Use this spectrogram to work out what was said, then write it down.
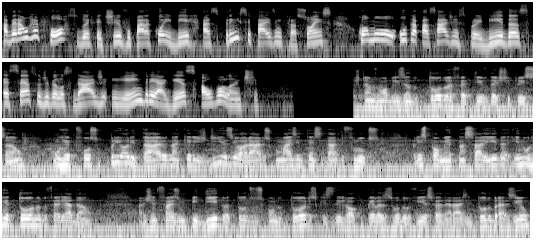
Haverá um reforço do efetivo para coibir as principais infrações, como ultrapassagens proibidas, excesso de velocidade e embriaguez ao volante. Estamos mobilizando todo o efetivo da instituição um reforço prioritário naqueles dias e horários com mais intensidade de fluxo, principalmente na saída e no retorno do feriadão. A gente faz um pedido a todos os condutores que se deslocam pelas rodovias federais em todo o Brasil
